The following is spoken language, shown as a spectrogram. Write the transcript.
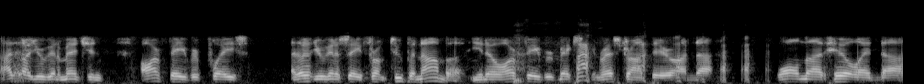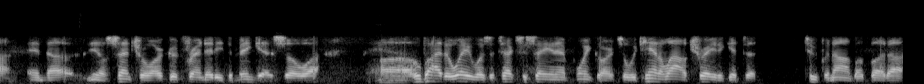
I thought you were going to mention our favorite place. I thought you were going to say from Tupinamba. You know, our favorite Mexican restaurant there on uh, Walnut Hill and uh, and uh, you know Central. Our good friend Eddie Dominguez. So, uh, uh, who by the way was a Texas A&M point guard. So we can't allow Trey to get to Tupinamba. But uh,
